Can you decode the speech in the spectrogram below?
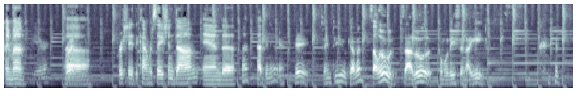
Amen. Here. Right. Uh, appreciate the conversation, Don, and uh, eh, Happy New Year. Hey, same to you, Kevin. Salud. Salud, como dicen ahí.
